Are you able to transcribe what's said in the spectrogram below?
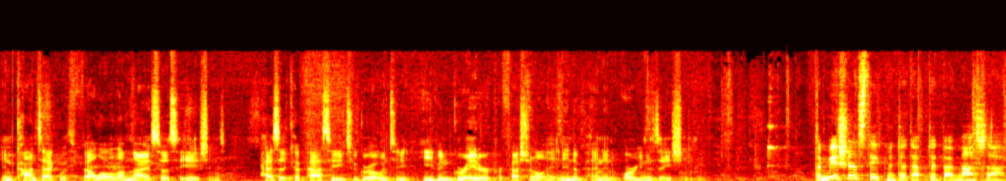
and contact with fellow alumni associations, has the capacity to grow into an even greater professional and independent organization. The mission statement adopted by MASA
